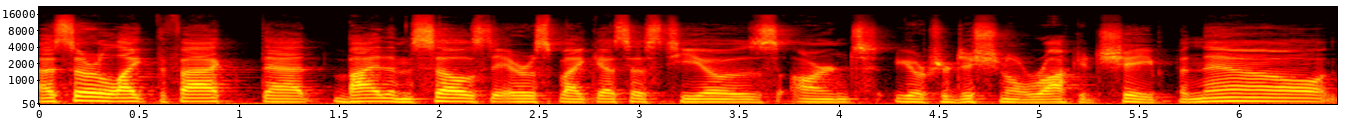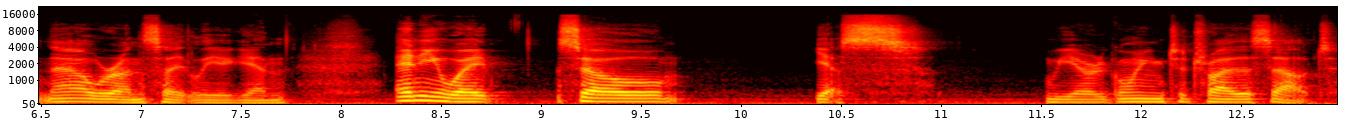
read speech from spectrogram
I sort of like the fact that by themselves the Aerospike SSTOs aren't your traditional rocket shape, but now now we're unsightly again. Anyway, so yes, we are going to try this out.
